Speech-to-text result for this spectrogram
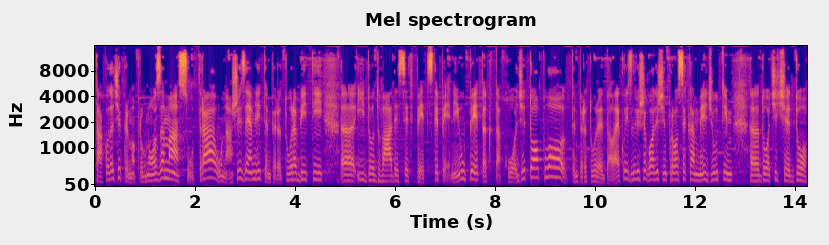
tako da će prema prognozama sutra u našoj zemlji temperatura biti e, i do 25 stepeni. U petak takođe toplo, temperatura je daleko iznad višegodišnjeg proseka, međutim e, doći će do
